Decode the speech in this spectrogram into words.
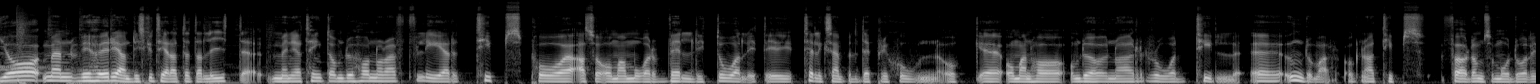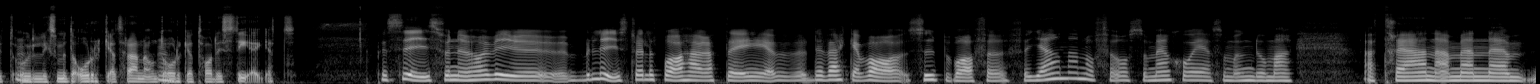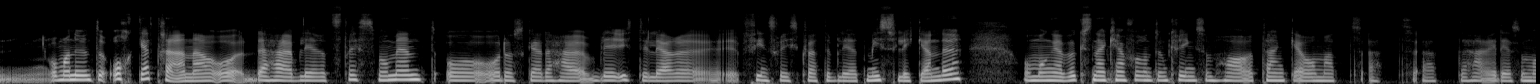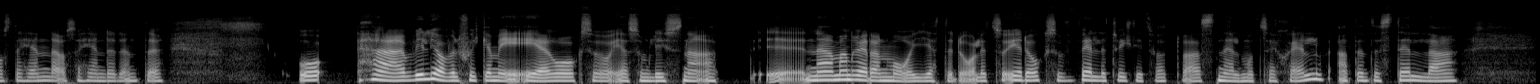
Ja, men vi har ju redan diskuterat detta lite, men jag tänkte om du har några fler tips på, alltså om man mår väldigt dåligt, i till exempel depression och eh, om, man har, om du har några råd till eh, ungdomar och några tips för de som mår dåligt och mm. liksom inte orkar träna och inte mm. orkar ta det steget. Precis, för nu har vi ju belyst väldigt bra här att det, är, det verkar vara superbra för, för hjärnan och för oss som människor är som ungdomar att träna. Men eh, om man nu inte orkar träna och det här blir ett stressmoment och, och då ska det här bli ytterligare, eh, finns risk för att det blir ett misslyckande. Och många vuxna kanske runt omkring som har tankar om att, att, att det här är det som måste hända och så händer det inte. Och här vill jag väl skicka med er och också er som lyssnar att eh, när man redan mår jättedåligt så är det också väldigt viktigt för att vara snäll mot sig själv. Att inte ställa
